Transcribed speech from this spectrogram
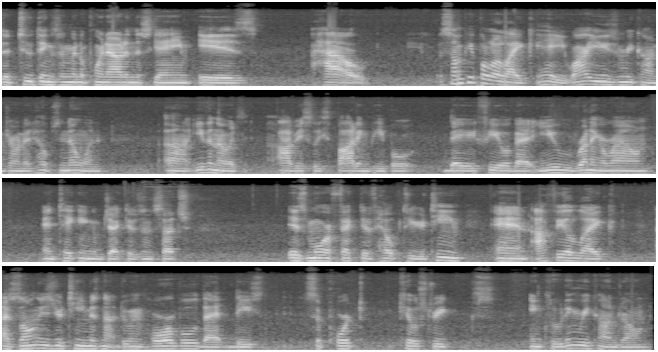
the two things I'm going to point out in this game is how some people are like, hey, why are you using recon drone? It helps no one. Uh, even though it's obviously spotting people, they feel that you running around and taking objectives and such is more effective help to your team. And I feel like as long as your team is not doing horrible, that these support kill streaks, including recon drone,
